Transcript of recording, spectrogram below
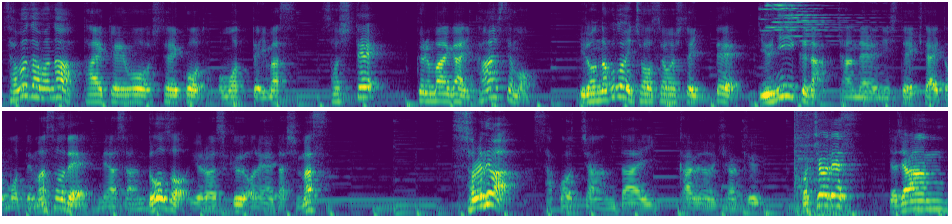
様々な体験をしていこうと思っています。そして車以外に関してもいろんなことに挑戦をしていってユニークなチャンネルにしていきたいと思ってますので皆さんどうぞよろしくお願いいたします。それではさこちゃん第1回目の企画こちらです。じゃじゃん。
